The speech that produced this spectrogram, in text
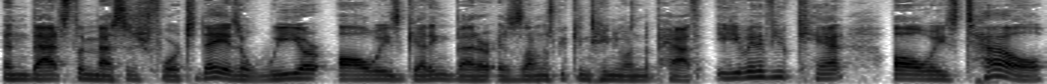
And that's the message for today is that we are always getting better as long as we continue on the path. Even if you can't always tell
